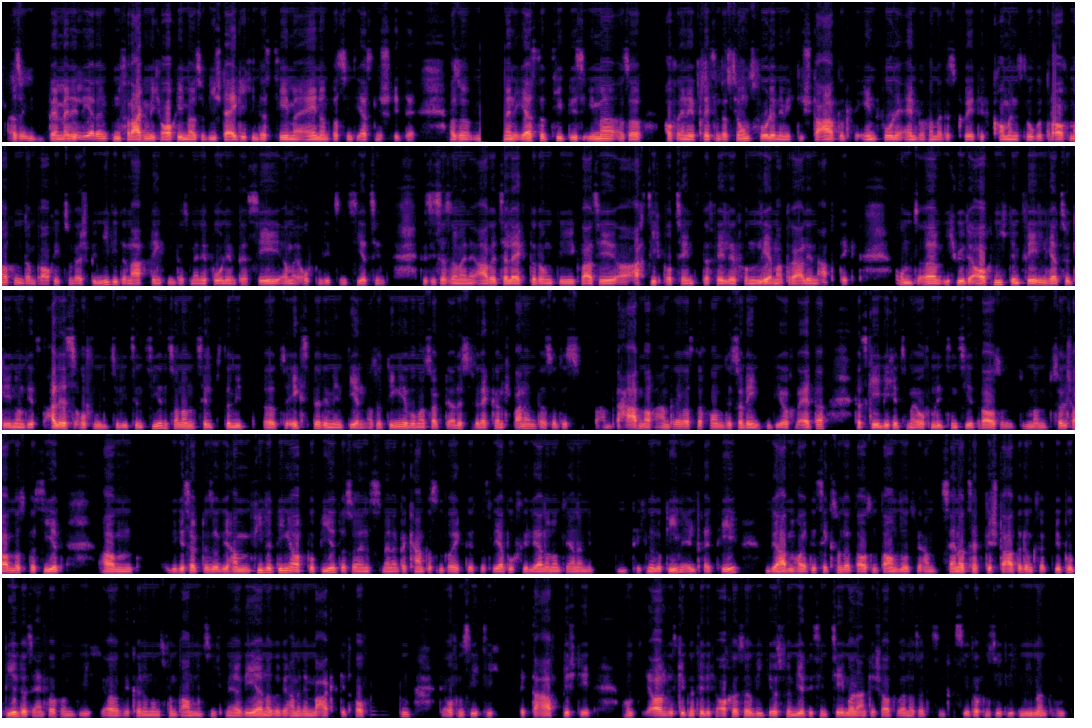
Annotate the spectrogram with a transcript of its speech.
also ich, bei meinen Lehrenden fragen mich auch immer, also wie steige ich in das Thema ein und was sind die ersten Schritte. Also mein erster Tipp ist immer, also auf eine Präsentationsfolie, nämlich die Start- oder die Endfolie, einfach einmal das Creative Commons Logo drauf machen. Dann brauche ich zum Beispiel nie wieder nachdenken, dass meine Folien per se einmal offen lizenziert sind. Das ist also meine Arbeitserleichterung, die quasi 80 Prozent der Fälle von Lehrmaterialien abdeckt. Und äh, ich würde auch nicht empfehlen, herzugehen und jetzt alles offen zu lizenzieren, sondern selbst damit äh, zu experimentieren. Also Dinge, wo man sagt, ja, das ist vielleicht ganz spannend, also das haben auch andere was davon, das verwenden die auch weiter. Das gebe ich jetzt mal offen lizenziert raus und man soll schauen, was passiert. Ähm, wie gesagt, also wir haben viele Dinge auch probiert. Also eines meiner bekanntesten Projekte ist das Lehrbuch für Lernen und Lernen mit Technologien, L3T. Und wir haben heute 600.000 Downloads. Wir haben seinerzeit gestartet und gesagt, wir probieren das einfach und ich, ja, wir können uns von Downloads nicht mehr erwehren. Also wir haben einen Markt getroffen, der offensichtlich Bedarf besteht. Und ja, und es gibt natürlich auch also Videos von mir, die sind zehnmal angeschaut worden. Also das interessiert offensichtlich niemand. Und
